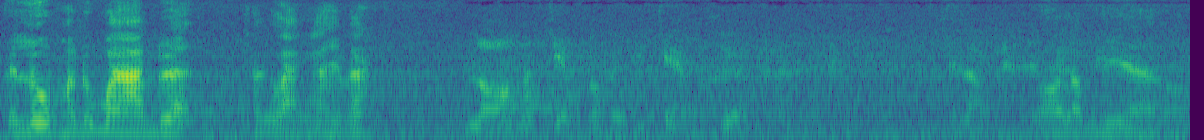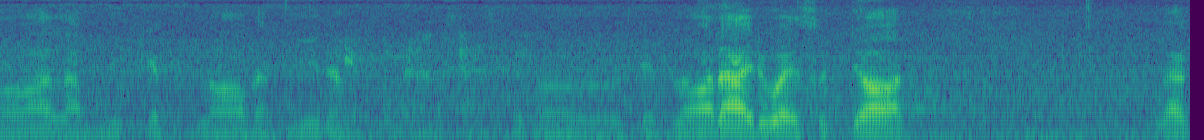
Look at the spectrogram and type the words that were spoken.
เป็นรูปหนุมานด้วย ข้างหลังอะเห็นไหมล้อมาเก็บเข้าไปที่แก้มเครื่องนะไอ้ ลำเนี่ยล้อลำนี้อะอ๋อลำนี้เก็บล้อแบบนี้นะเก็บเข้าไปทั้งข้างเครื่องเออเก็บล้อได้ด้วยสุดยอด แล้ว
